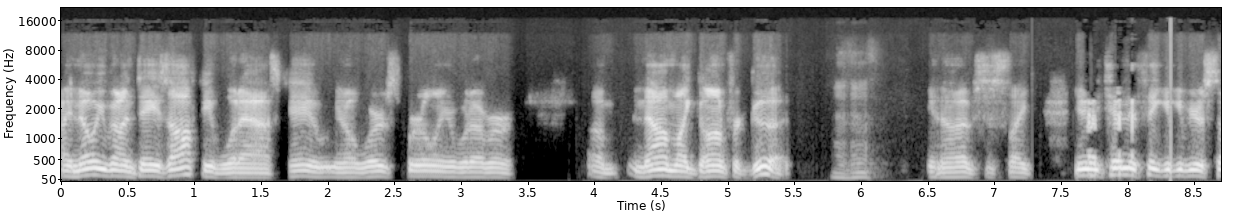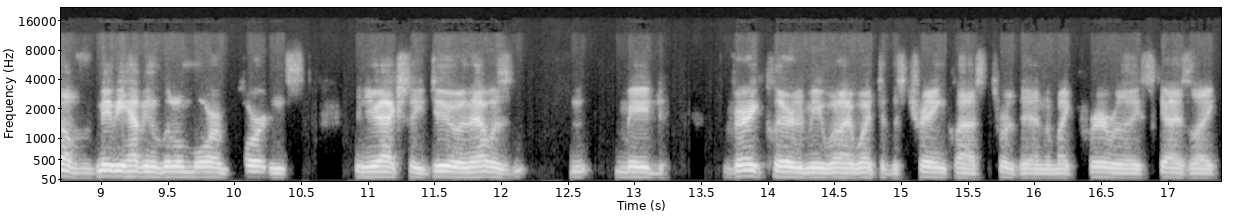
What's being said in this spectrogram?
I know even on days off, people would ask, hey, you know, where's Sperling or whatever. Um, now I'm like gone for good. Mhm. You know, I was just like, you know, you tend to think of yourself maybe having a little more importance than you actually do. And that was made very clear to me when I went to this training class toward the end of my career, where this guy's like,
